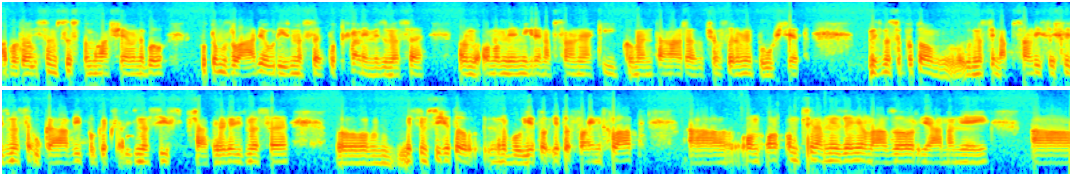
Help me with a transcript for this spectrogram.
A potom, když jsem se s Tomášem nebo potom s Láďou, když jsme se potkali, my jsme se, on, ono mě někde napsal nějaký komentář a začal se do mě pouštět, my jsme se potom, jsme si napsali, sešli jsme se u kávy, pokecali jsme si, zpřátelili jsme se, o, myslím si, že to, nebo je to, je to fajn chlap a on, on, on si na mě změnil názor, já na něj a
